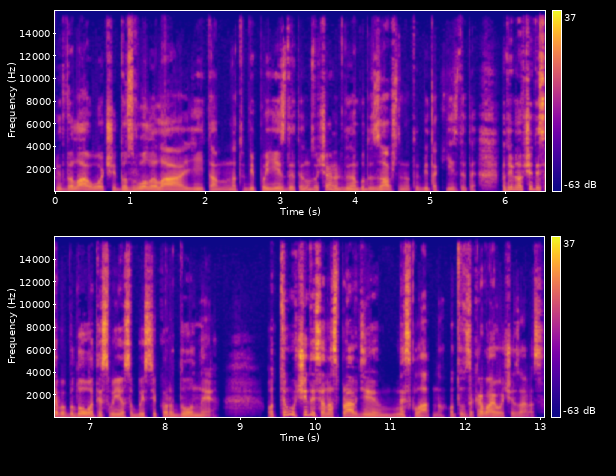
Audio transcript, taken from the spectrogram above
відвела очі, дозволила їй там на тобі поїздити, ну, звичайно, людина буде завжди на тобі так їздити. Потрібно вчитися вибудовувати свої особисті кордони. От цьому вчитися насправді не складно. От тут закривай очі зараз.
